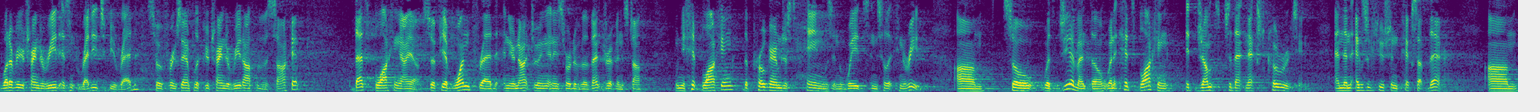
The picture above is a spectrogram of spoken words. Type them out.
whatever you're trying to read isn't ready to be read. So, for example, if you're trying to read off of a socket, that's blocking I/O. So if you have one thread and you're not doing any sort of event-driven stuff, when you hit blocking, the program just hangs and waits until it can read. Um, so with G-Event, though, when it hits blocking, it jumps to that next coroutine, and then execution picks up there. Um,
